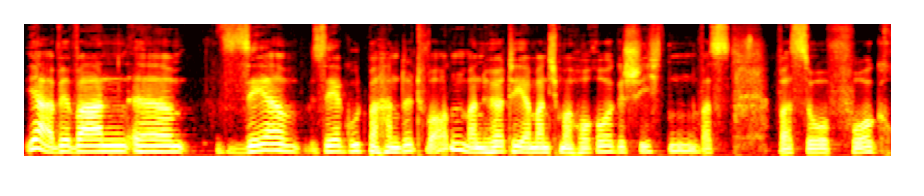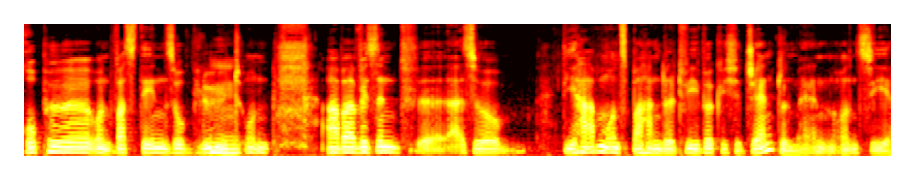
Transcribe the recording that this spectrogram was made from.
Ja, wir waren äh, sehr, sehr gut behandelt worden. Man hörte ja manchmal Horrorgeschichten, was, was so Vorgruppe und was denen so blüht. Mhm. Und, aber wir sind, äh, also die haben uns behandelt wie wirkliche Gentlemen und sie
